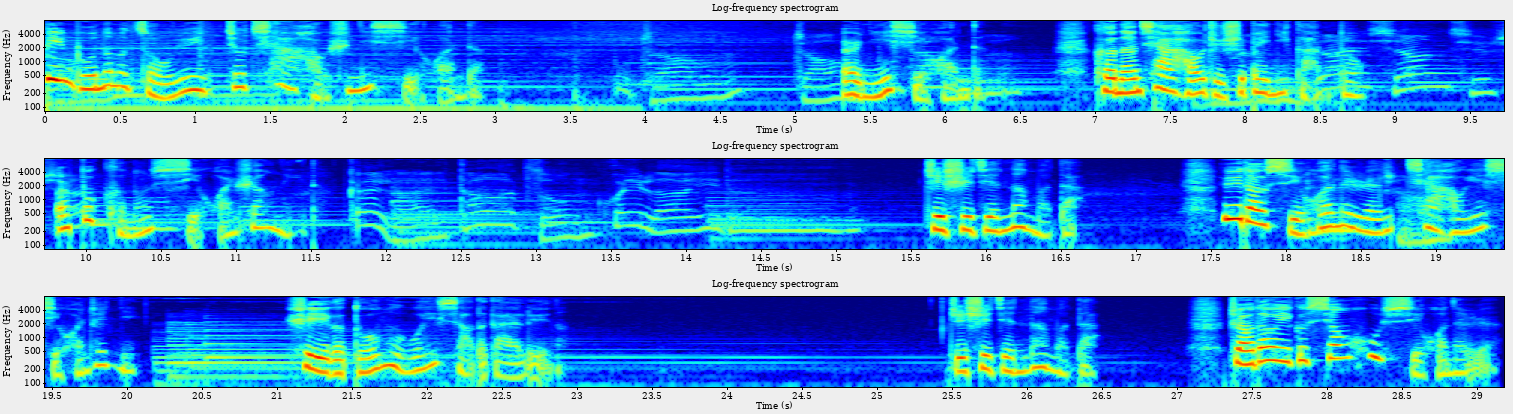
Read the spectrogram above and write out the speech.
并不那么走运，就恰好是你喜欢的；而你喜欢的，可能恰好只是被你感动，而不可能喜欢上你的。这世界那么大，遇到喜欢的人，恰好也喜欢着你，是一个多么微小的概率呢？这世界那么大，找到一个相互喜欢的人，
